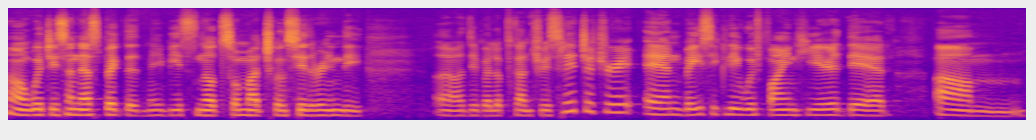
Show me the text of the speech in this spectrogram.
uh, which is an aspect that maybe it's not so much considered in the uh, developed countries literature. And basically we find here that um,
